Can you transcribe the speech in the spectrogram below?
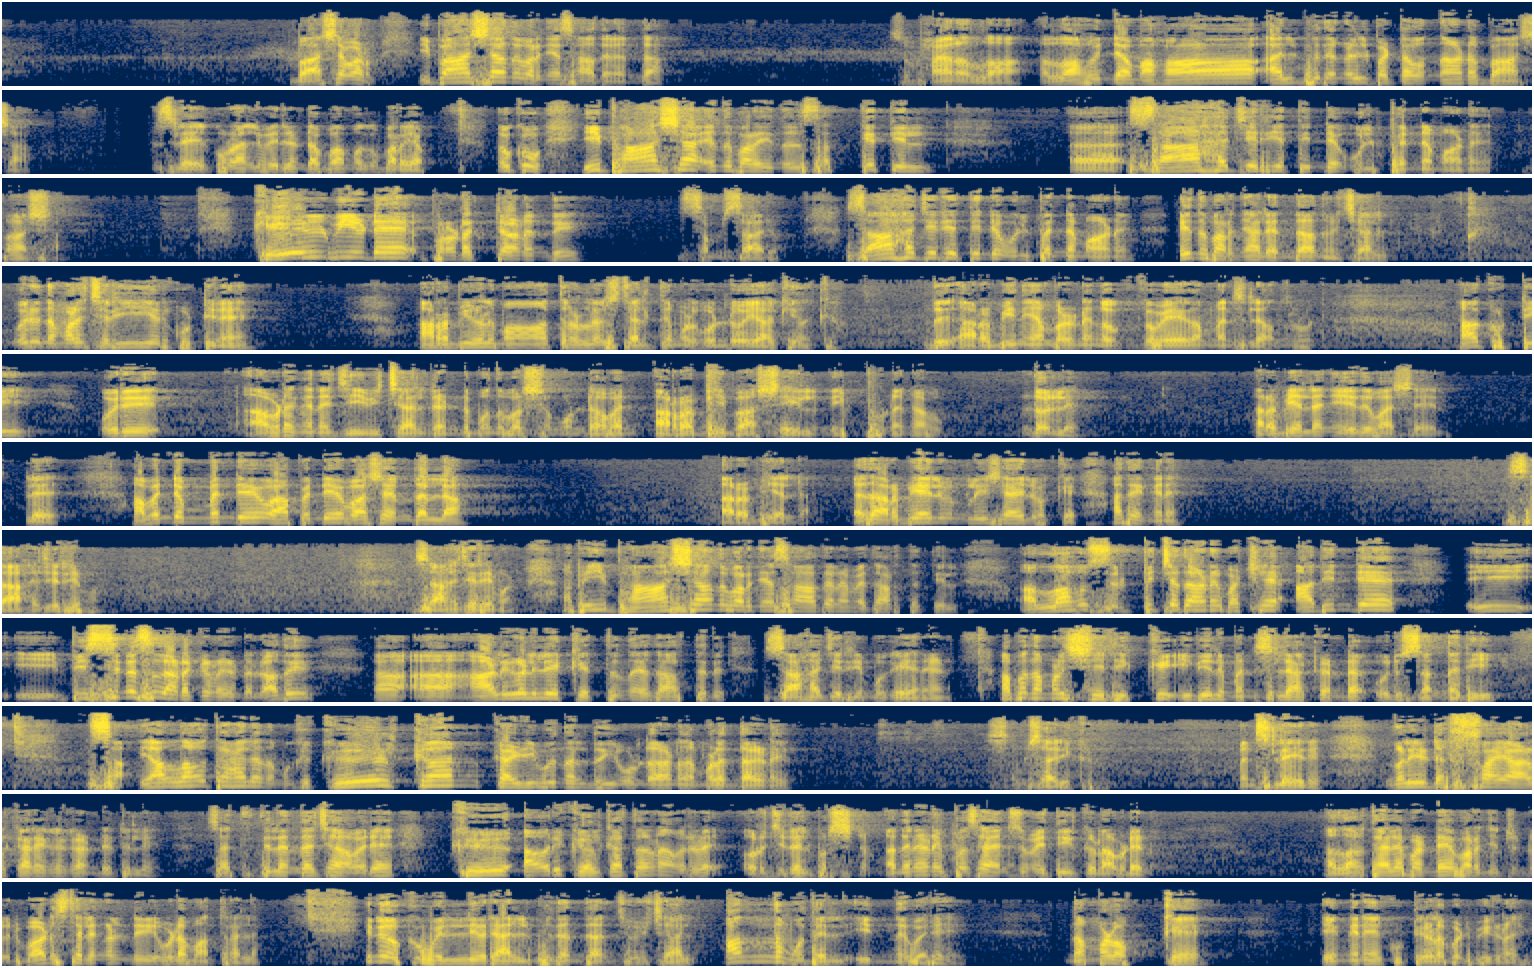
ഭാഷ വേണം. ഈ ഭാഷ എന്ന് പറഞ്ഞ സാധനം എന്താ? സുഹാനല്ലാ അള്ളാഹുവിന്റെ മഹാ അത്ഭുതങ്ങളിൽപ്പെട്ട ഒന്നാണ് ഭാഷ. മനസ്സിലായി? ഖുറാനിൽ വരുന്നുണ്ട് അപ്പൊ നമുക്ക് പറയാം. നോക്കൂ ഈ ഭാഷ എന്ന് പറയുന്നത് സത്യത്തിൽ സാഹചര്യത്തിന്റെ ഉൽപ്പന്നമാണ് ഭാഷ. കേൾവിയുടെ ആണ് എന്ത് സംസാരം. സാഹചര്യത്തിന്റെ ഉൽപ്പന്നമാണ് എന്ന് പറഞ്ഞാൽ എന്താന്ന് വെച്ചാൽ ഒരു നമ്മൾ ചെറിയൊരു കുട്ടിനെ അറബികൾ മാത്രമുള്ള ഒരു സ്ഥലത്ത് നമ്മൾ കൊണ്ടുപോയി ആക്കി നിൽക്കുക ഇത് അറബി എന്ന് ഞാൻ പറഞ്ഞ നിങ്ങൾക്ക് വേഗം മനസ്സിലാവുന്നുണ്ട്. ആ കുട്ടി ഒരു അവിടെ ഇങ്ങനെ ജീവിച്ചാൽ രണ്ട് മൂന്ന് വർഷം കൊണ്ട് അവൻ അറബി ഭാഷയിൽ നിപുണനാകും. ഉണ്ടോ അല്ലേ അറബി അല്ല ഏത് ഭാഷയായാലും. അല്ലേ? അവന്റെ ഉമ്മന്റെയോ ആപ്പന്റെയോ ഭാഷ എന്തല്ല? അറബിയല്ല അത് അറബി ആയാലും ഇംഗ്ലീഷ് ആയാലും ഒക്കെ. അതെങ്ങനെ? സാഹചര്യമാണ്. സാഹചര്യമാണ്. അപ്പൊ ഈ ഭാഷ എന്ന് പറഞ്ഞ സാധനം യഥാർത്ഥത്തിൽ അള്ളാഹു സൃഷ്ടിച്ചതാണ് പക്ഷെ അതിന്റെ ഈ ബിസിനസ് നടക്കണുണ്ടല്ലോ അത് ആളുകളിലേക്ക് എത്തുന്ന യഥാർത്ഥത്തിൽ സാഹചര്യം മുഖേനയാണ്. അപ്പൊ നമ്മൾ ശരിക്ക് ഇതിൽ മനസ്സിലാക്കേണ്ട ഒരു സംഗതി അള്ളാഹു താല നമുക്ക് കേൾക്കാൻ കഴിവ് നൽകിക്കൊണ്ടാണ് നമ്മൾ എന്താണ് സംസാരിക്കണം മനസ്സിലായില്ലേ? നിങ്ങൾ ഈ ഡെഫായ ആൾക്കാരെയൊക്കെ കണ്ടിട്ടില്ലേ? സത്യത്തിൽ എന്താ വെച്ചാൽ അവരെ കേ അവർ കേൾക്കാത്തതാണ് അവരുടെ ഒറിജിനൽ പ്രശ്നം. അതിനാണ് ഇപ്പൊ സയൻസും എത്തിയിരിക്കുന്നത് അവിടെയാണ്. അള്ളാഹു താല പണ്ടേ പറഞ്ഞിട്ടുണ്ട് ഒരുപാട് സ്ഥലങ്ങളുണ്ട് ഇവിടെ മാത്രമല്ല ഇനി നമുക്ക് വലിയൊരു അത്ഭുതം എന്താന്ന് ചോദിച്ചാൽ അന്ന് മുതൽ ഇന്ന് വരെ നമ്മളൊക്കെ എങ്ങനെ കുട്ടികളെ പഠിപ്പിക്കണേ?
